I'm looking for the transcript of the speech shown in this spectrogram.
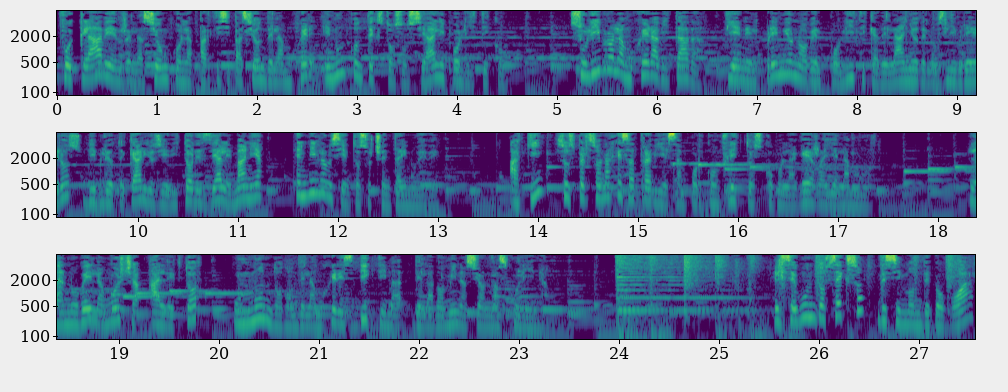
Fue clave en relación con la participación de la mujer en un contexto social y político. Su libro La mujer habitada tiene el Premio Nobel Política del Año de los Libreros, Bibliotecarios y Editores de Alemania en 1989. Aquí sus personajes atraviesan por conflictos como la guerra y el amor. La novela muestra al lector un mundo donde la mujer es víctima de la dominación masculina. El segundo sexo de Simone de Beauvoir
